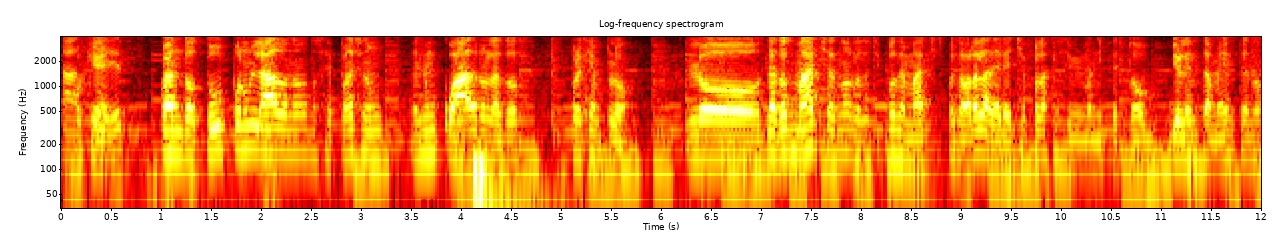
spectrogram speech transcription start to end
Así porque- es. Cuando tú, por un lado, ¿no? No sé, pones en un, en un cuadro las dos, por ejemplo, los, las dos marchas, ¿no? Los dos tipos de marchas. Pues ahora la derecha fue la que se manifestó violentamente, ¿no?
